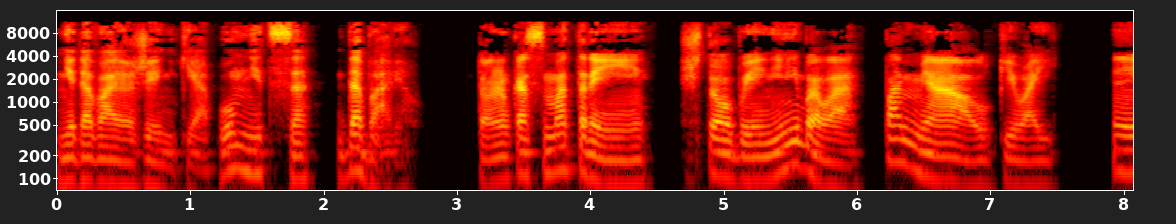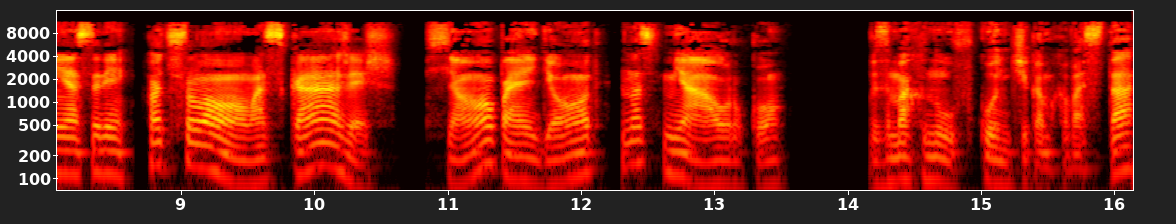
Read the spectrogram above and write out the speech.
не давая Женьке опомниться, добавил. «Только смотри, что бы ни было, помялкивай. Если хоть слово скажешь, все пойдет на смяурку. Взмахнув кончиком хвоста,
